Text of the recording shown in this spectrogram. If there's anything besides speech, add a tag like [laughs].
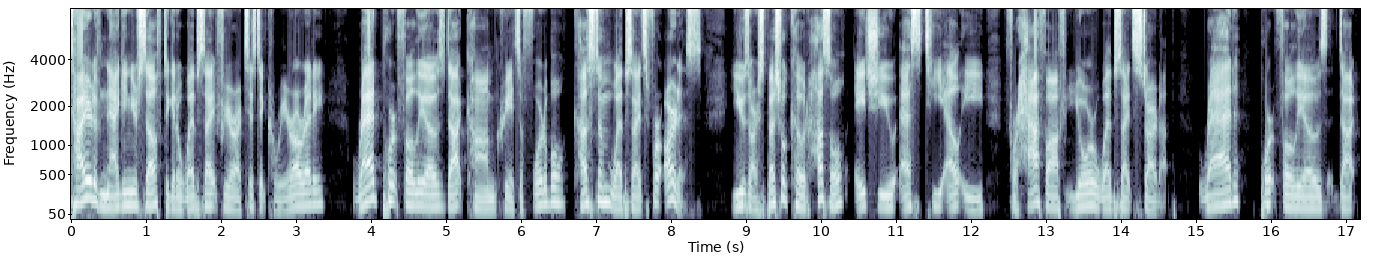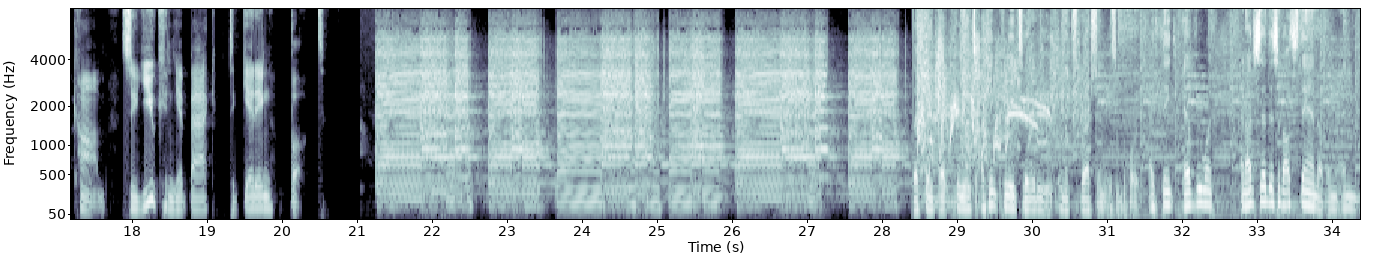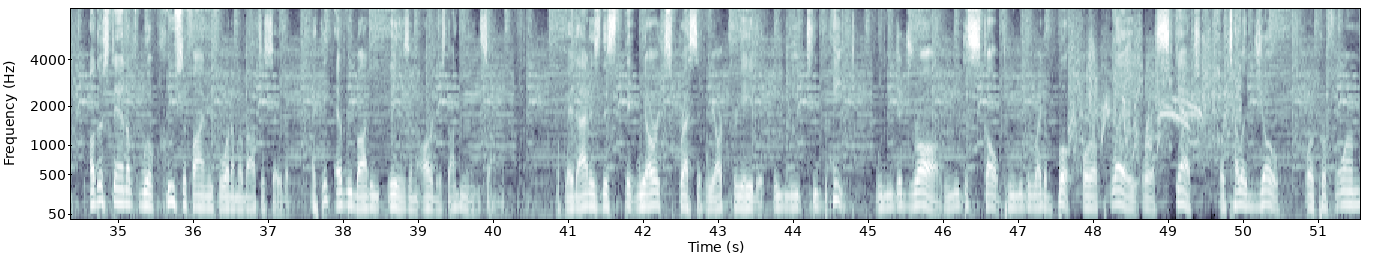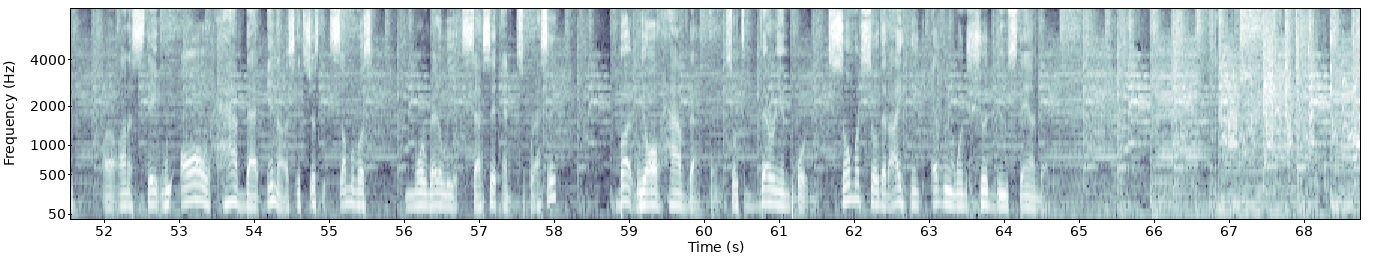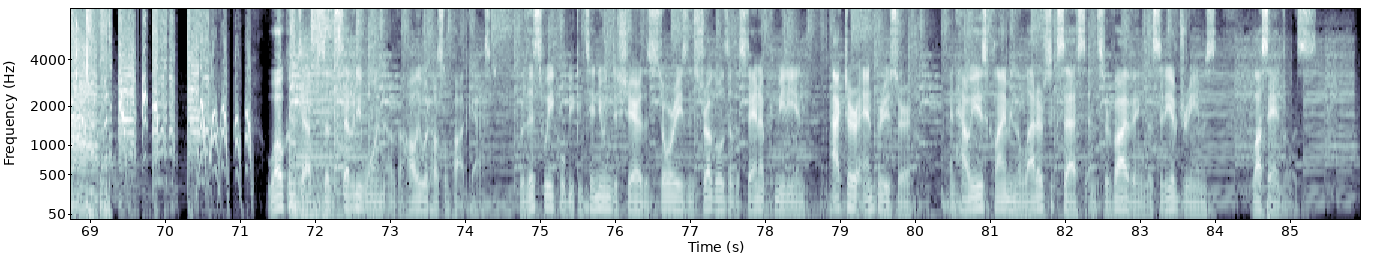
Tired of nagging yourself to get a website for your artistic career already? Radportfolios.com creates affordable, custom websites for artists. Use our special code HUSTLE, H U S T L E, for half off your website startup. Radportfolios.com so you can get back to getting I think that creates. I think creativity and expression is important. I think everyone, and I've said this about stand up, and, and other stand ups will crucify me for what I'm about to say, but I think everybody is an artist on the inside. Okay, that is this thing. We are expressive, we are creative. We need to paint, we need to draw, we need to sculpt, we need to write a book or a play or a sketch or tell a joke or perform uh, on a stage. We all have that in us. It's just that some of us more readily access it and express it but we all have that thing. So it's very important. So much so that I think everyone should do stand up. Welcome to episode 71 of the Hollywood Hustle podcast, where this week we'll be continuing to share the stories and struggles of the stand up comedian, actor, and producer, and how he is climbing the ladder of success and surviving the city of dreams, Los Angeles.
